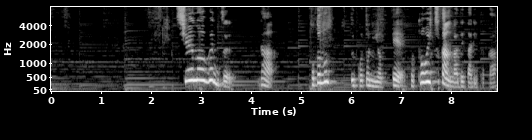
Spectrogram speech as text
収納グッズが整うことによって、統一感が出たりとか、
